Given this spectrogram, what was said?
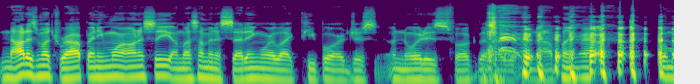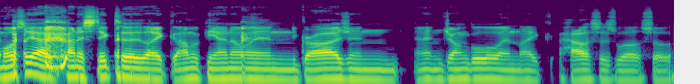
not as much rap anymore honestly unless i'm in a setting where like people are just annoyed as fuck that i'm not playing rap but mostly I kind of stick to like amapiano and garage and and jungle and like house as well. So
